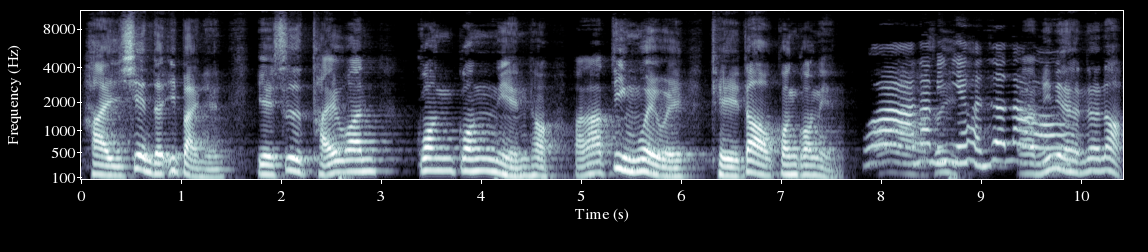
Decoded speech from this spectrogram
海线的一百年，也是台湾观光年哈。把它定位为铁道观光年。哇，那明年很热闹啊！明年很热闹。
